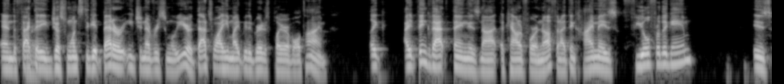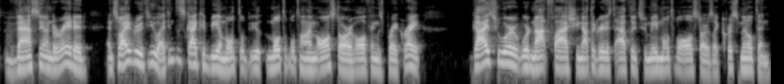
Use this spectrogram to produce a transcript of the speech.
and the fact right. that he just wants to get better each and every single year. That's why he might be the greatest player of all time. Like I think that thing is not accounted for enough. And I think Jaime's feel for the game is vastly underrated. And so I agree with you. I think this guy could be a multiple multiple time all star if all things break right. Guys who are were not flashy, not the greatest athletes who made multiple all stars, like Khris Middleton,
